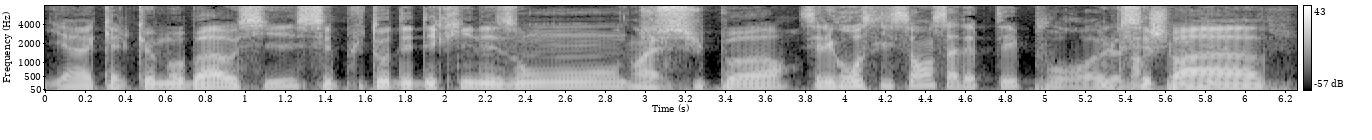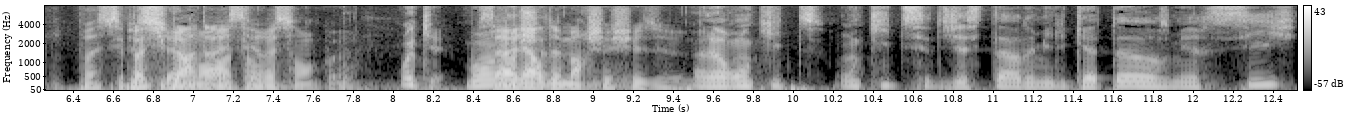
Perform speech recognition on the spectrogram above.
Il y a quelques MOBA aussi. C'est plutôt des déclinaisons, Ouais. du support. c'est les grosses licences adaptées pour euh, le marché c'est pas, pas C'est pas super intéressant. quoi. Bon, Ça a l'air de marcher chez eux. Alors on quitte, on quitte cette G-Star 2014, merci,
